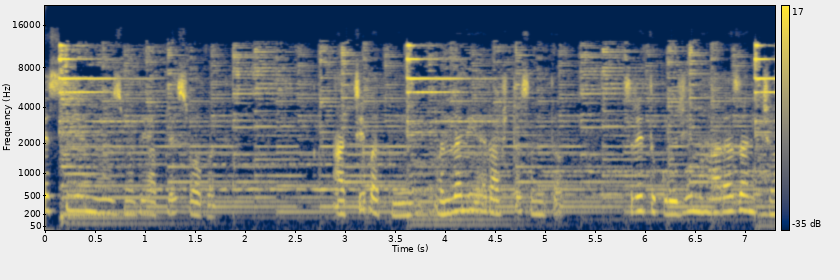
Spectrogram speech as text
एस सी एन न्यूजमध्ये आपले स्वागत. आजची बातमी वंदनीय राष्ट्रसंत श्री तुकडोजी महाराजांच्या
